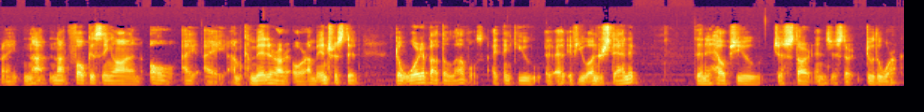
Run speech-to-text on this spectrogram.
right? Not not focusing on oh I, I I'm committed or, or I'm interested. Don't worry about the levels. I think you if you understand it, then it helps you just start and just start do the work.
